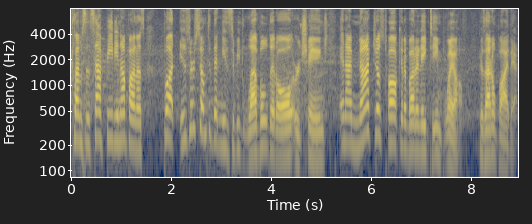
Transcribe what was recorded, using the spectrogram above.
Clemson, stop beating up on us. But is there something that needs to be leveled at all or changed? And I'm not just talking about an 18 playoff, because I don't buy that.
